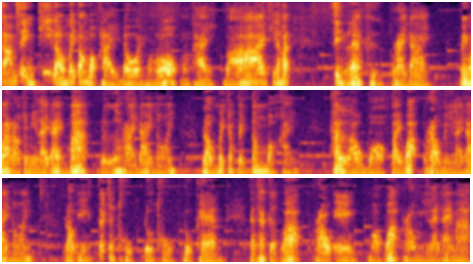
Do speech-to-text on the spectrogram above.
สามสิ่งที่เราไม่ต้องบอกใครโดยมองโลกมองไทยบายธีรพัฒน์สิ่งแรกคือรายได้ ไม่ว่าเราจะมีรายได้มากหรือรายได้น้อย เราไม่จำเป็นต้องบอกใคร ถ้าเราบอกไปว่าเรามีรายได้น้อย เราเองก็จะถูกดูถูกดูแคลนแต่ถ้าเกิดว่าเราเองบอกว่าเรามีรายได้มาก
